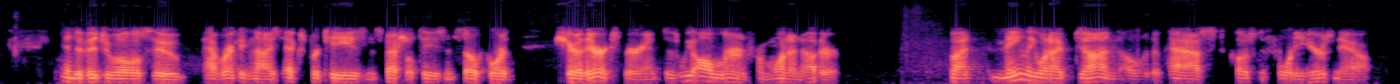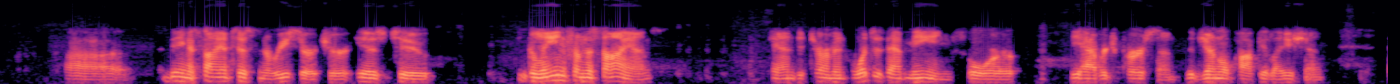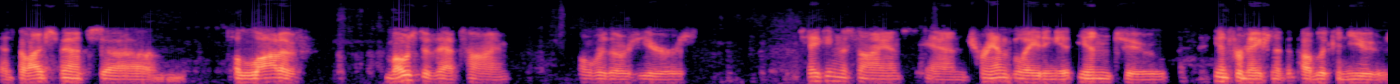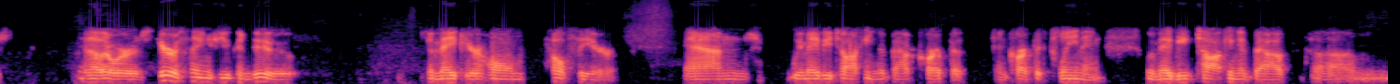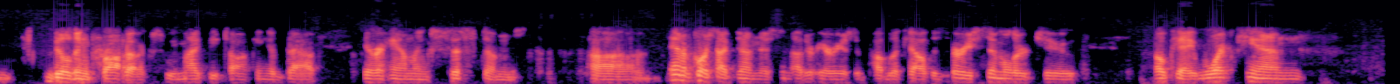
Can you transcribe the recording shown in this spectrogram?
individuals who have recognized expertise and specialties and so forth share their experiences. We all learn from one another. But mainly what I've done over the past close to 40 years now, uh, being a scientist and a researcher, is to glean from the science and determine what does that mean for the average person, the general population. And so I've spent um, a lot of most of that time over those years taking the science and translating it into information that the public can use. In other words, here are things you can do to make your home healthier. And we may be talking about carpet and carpet cleaning. We may be talking about um, building products. We might be talking about air handling systems. Uh, and of course, I've done this in other areas of public health. It's very similar to, okay, what can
